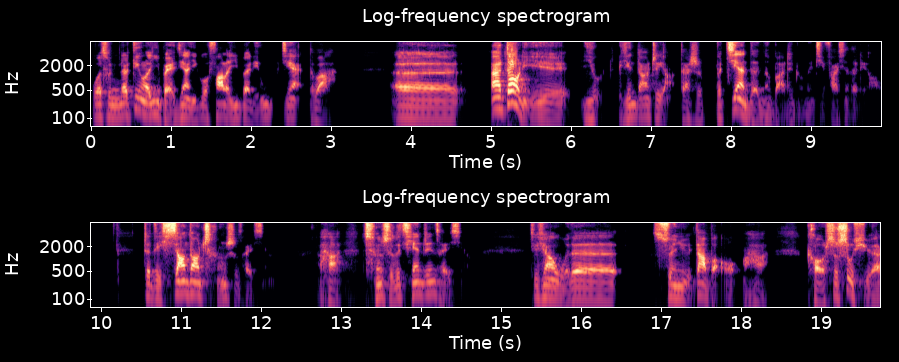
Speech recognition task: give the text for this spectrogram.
我从你那儿订了一百件，你给我发了一百零五件，对吧？呃，按道理有应当这样，但是不见得能把这种问题发现得了。这得相当诚实才行啊，诚实的天真才行。就像我的孙女大宝啊，考试数学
